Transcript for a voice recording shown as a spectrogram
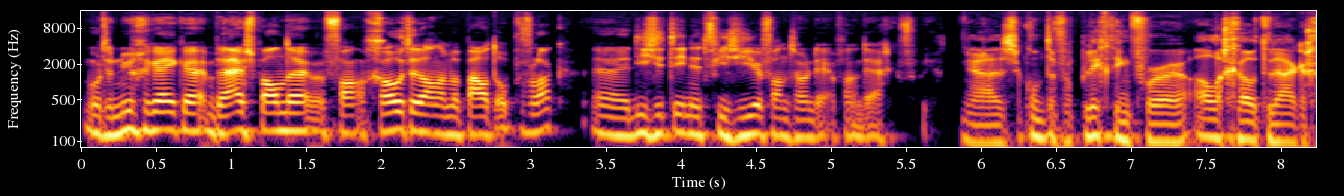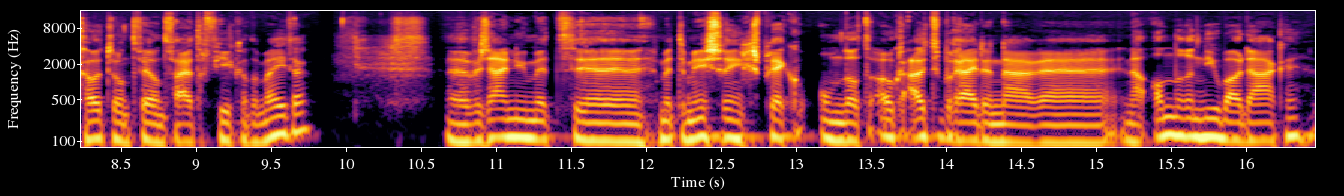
wordt er nu gekeken, bedrijfspanden van groter dan een bepaald oppervlak, uh, die zitten in het vizier van zo'n van een dergelijke verplichting. Ja, dus er komt een verplichting voor alle grote daken groter dan 250 vierkante meter. we zijn nu met, met de minister in gesprek om dat ook uit te breiden naar, naar andere nieuwbouwdaken.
